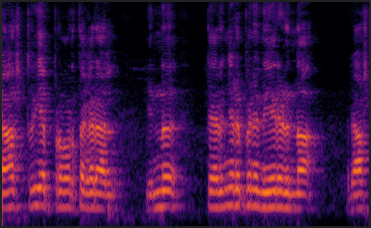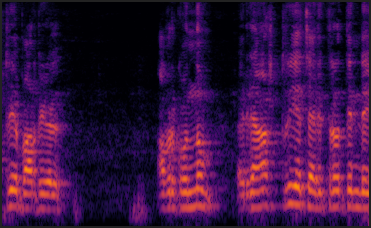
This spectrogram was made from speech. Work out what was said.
രാഷ്ട്രീയ പ്രവർത്തകരാൽ ഇന്ന് തെരഞ്ഞെടുപ്പിനെ നേരിടുന്ന രാഷ്ട്രീയ പാർട്ടികൾ. അവർക്കൊന്നും രാഷ്ട്രീയ ചരിത്രത്തിന്റെ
